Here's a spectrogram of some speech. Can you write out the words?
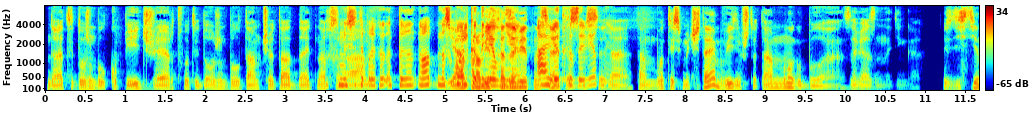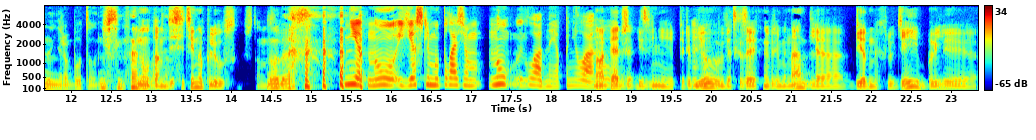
Да, ты должен был купить жертву, ты должен был там что-то отдать на В смысле, ты храм. про, про- ну, Я насколько про древние? ветхозаветную А, церковь, в смысле, ветхозаветные? да. Там вот если мы читаем, видим, что там много было завязано на деньгах. То есть десятина не работала, не всегда Ну, работала. там десятина плюс, что Ну да. называется. Нет, ну, если мы платим... Ну, ладно, я поняла. Но ну, опять же, извини, перебью, в ветхозаветные времена для бедных людей были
